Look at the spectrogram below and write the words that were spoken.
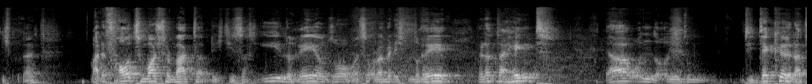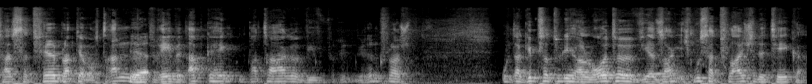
Ich, ne? Meine Frau zum Beispiel mag das nicht. Die sagt, i, ein Reh und so. Weißt du? Oder wenn ich ein Reh, wenn das da hängt, ja, und, und die Decke, das heißt, das Fell bleibt ja noch dran, Ja. das Reh wird abgehängt ein paar Tage, wie, wie Rindfleisch. Und da gibt's natürlich auch Leute, die sagen, ich muss das Fleisch in der Theke,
